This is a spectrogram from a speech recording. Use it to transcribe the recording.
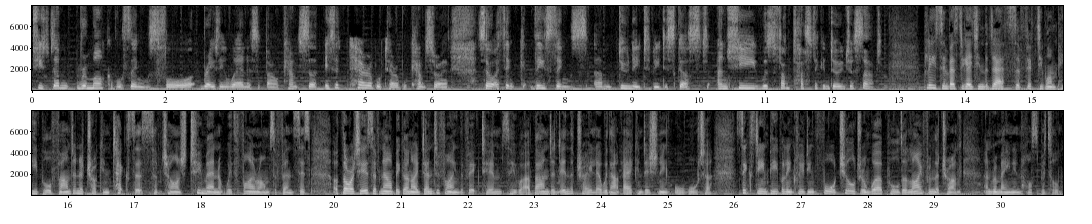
She's done remarkable things for raising awareness of bowel cancer. It's a terrible, terrible cancer. So I think these things um, do need to be discussed, and she was fantastic in doing just that. Police investigating the deaths of 51 people found in a truck in Texas have charged two men with firearms offences. Authorities have now begun identifying the victims who were abandoned in the trailer without air conditioning or water. 16 people, including four children, were pulled alive from the truck and remain in hospital.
